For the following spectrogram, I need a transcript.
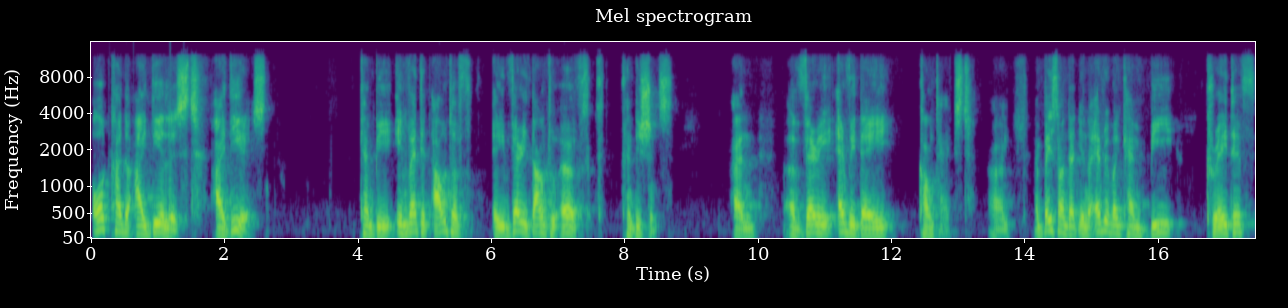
all kind of idealist ideas can be invented out of a very down to earth conditions and a very everyday context. Um, and based on that, you know, everyone can be creative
